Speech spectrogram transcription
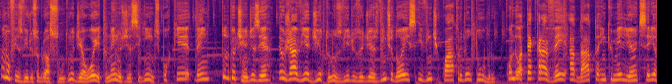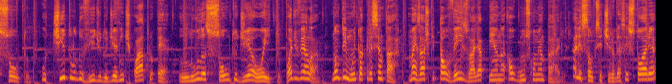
Eu não fiz vídeo sobre o assunto no dia 8 nem nos dias seguintes porque, bem, tudo que eu tinha a dizer eu já havia dito nos vídeos dos dias 22 e 24 de outubro, quando eu até cravei a data em que o meliante seria solto. O título do vídeo do dia 24 é Lula solto dia 8. Pode ver lá. Não tem muito a acrescentar, mas acho que talvez valha a pena alguns comentários. A lição que se tira dessa história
